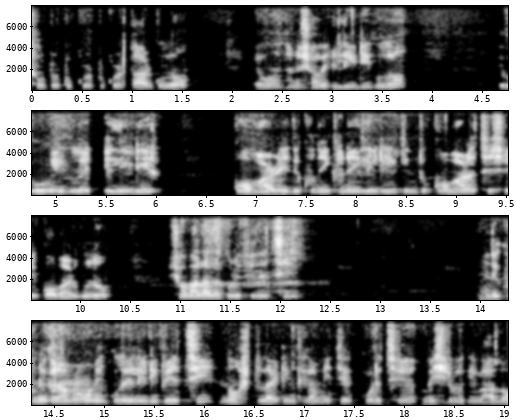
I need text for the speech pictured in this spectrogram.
ছোট টুকরো টুকরো তারগুলো, এবং এখানে সব এলইডিগুলো, এবং এগুলো এলইডির কভার। এই দেখুন, এখানে এলইডির কিন্তু কভার আছে, সেই কভারগুলো সব আলাদা করে ফেলেছি। দেখুন, এখানে আমরা অনেকগুলো এলইডি পেয়েছি। নষ্ট লাইটিং থেকে আমি চেক করেছি, বেশিরভাগই ভালো।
